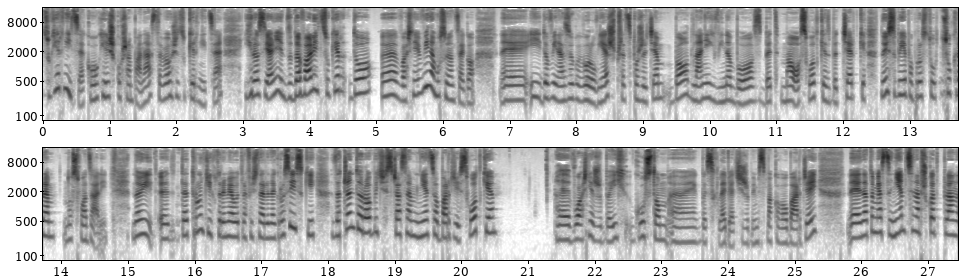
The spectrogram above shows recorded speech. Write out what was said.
cukiernice, koło kieliszków szampana stawiało się cukiernice i Rosjanie dodawali cukier do właśnie wina musującego i do wina zwykłego również przed spożyciem, bo dla nich wino było zbyt mało słodkie, zbyt cierpkie, no i sobie je po prostu cukrem dosładzali. No i e, te trunki, które miały trafić na rynek rosyjski, zaczęto robić z czasem nieco bardziej słodkie, właśnie, żeby ich gustom e, jakby schlebiać, żeby im smakował bardziej. E, natomiast Niemcy na przykład plan,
